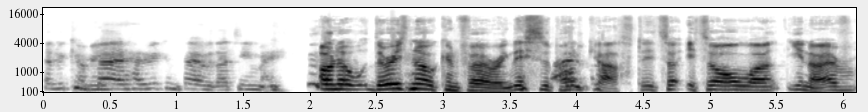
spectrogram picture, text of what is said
How do we I mean- compare? how do we compare with our teammates? Oh no, there is no conferring. This is a podcast. It's it's all uh, you know. Every,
